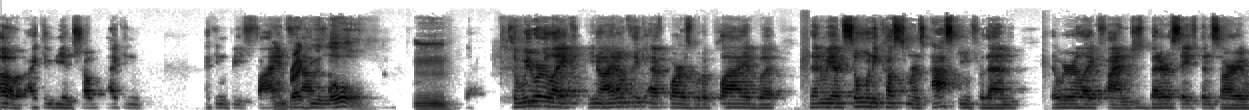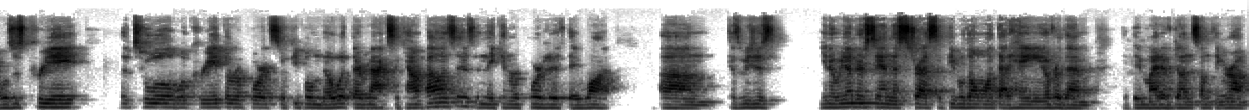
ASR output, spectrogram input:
Oh, I can be in trouble. I can I can be fined. breaking the law. Mm. so we were like, you know, I don't think FBARs would apply, but then we had so many customers asking for them that we were like, fine, just better safe than sorry. We'll just create the tool, we'll create the reports so people know what their max account balance is and they can report it if they want. Um, because we just, you know, we understand the stress that people don't want that hanging over them that they might have done something wrong.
